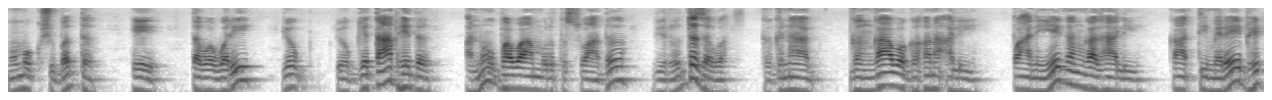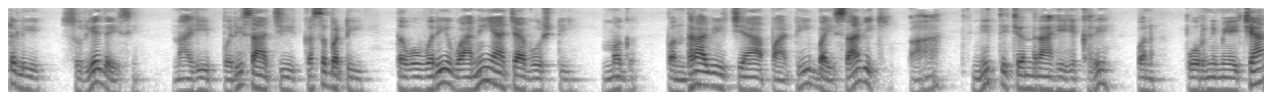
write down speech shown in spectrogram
मुमुक्षुबद्ध हे तववरी योग योग्यताभेद अनुभवामृत स्वाद विरुद्ध जव. गगना गंगा व गहन आली पाणीये गंगा झाली का तिमिरे भेटली सूर्य जैसी. नाही परिसाची कसबटी तववरी वाणी याच्या गोष्टी. मग पंधरावीच्या पाठी बैसावी की. पहा नित्यचंद्र आहे हे खरे पण पौर्णिमेच्या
